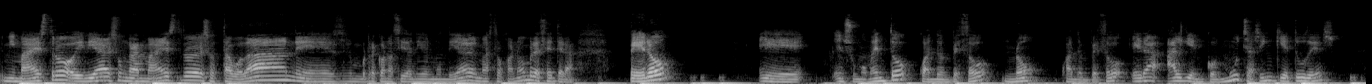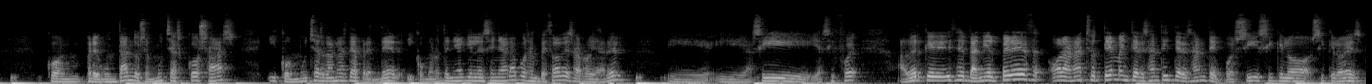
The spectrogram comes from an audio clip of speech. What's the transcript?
Mi maestro hoy día es un gran maestro, es octavo dan, es reconocido a nivel mundial, el maestro Juan Hombre, etcétera. Pero eh, en su momento, cuando empezó, no. Cuando empezó era alguien con muchas inquietudes, con preguntándose muchas cosas y con muchas ganas de aprender. Y como no tenía quien le enseñara, pues empezó a desarrollar él. Y, así, y así fue. A ver qué dice Daniel Pérez. Hola Nacho, tema interesante, interesante. Pues sí, sí que lo, sí que lo es.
